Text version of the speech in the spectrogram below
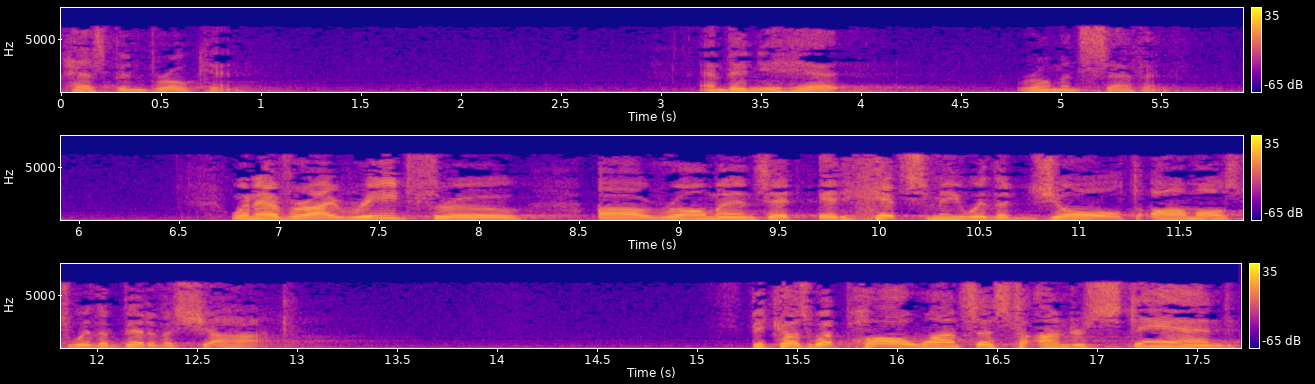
has been broken. And then you hit Romans 7. Whenever I read through uh, Romans, it, it hits me with a jolt, almost with a bit of a shock. Because what Paul wants us to understand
